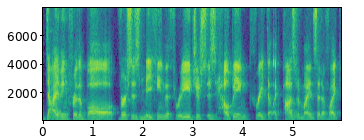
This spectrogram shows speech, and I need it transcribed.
diving for the ball versus making the three just is helping create that like positive mindset of like,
